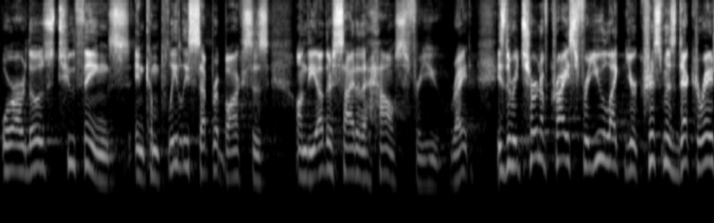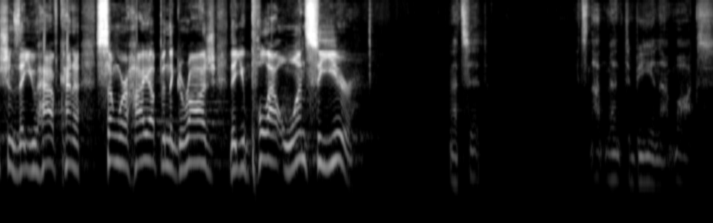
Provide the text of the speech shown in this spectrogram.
Or are those two things in completely separate boxes on the other side of the house for you, right? Is the return of Christ for you like your Christmas decorations that you have kind of somewhere high up in the garage that you pull out once a year? That's it. It's not meant to be in that box.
